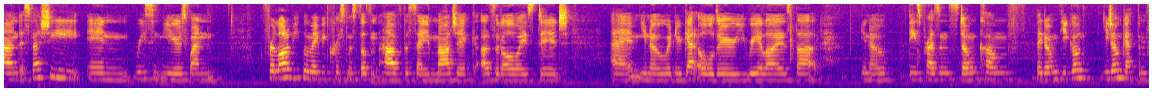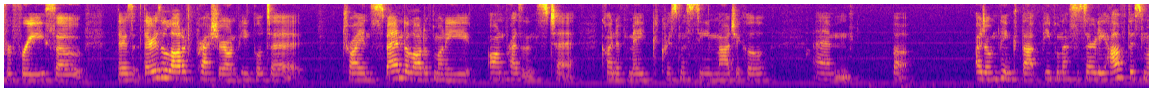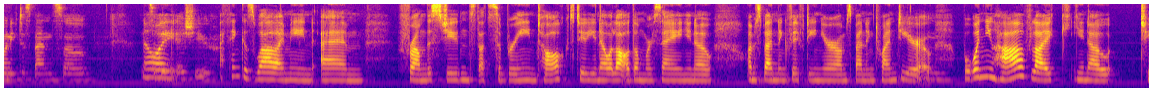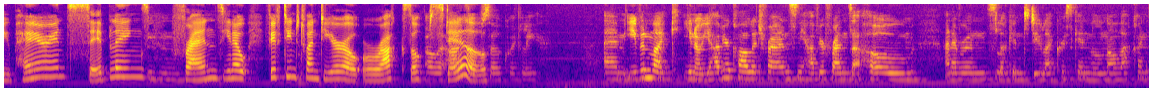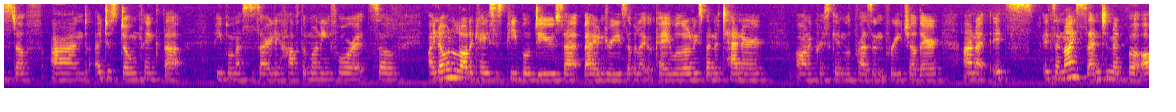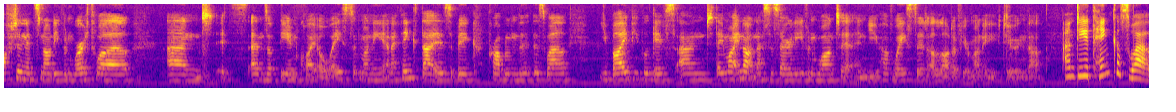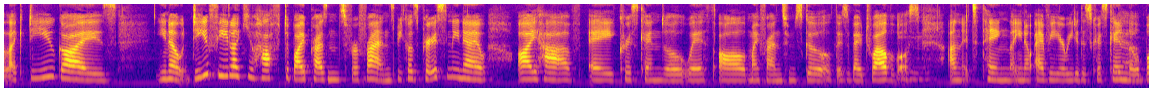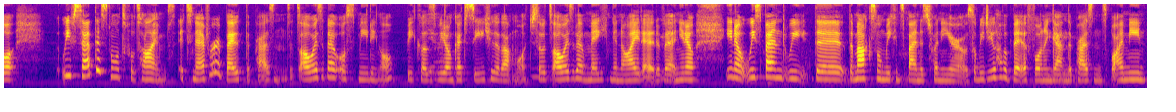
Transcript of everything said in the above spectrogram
and especially in recent years when, for a lot of people, maybe Christmas doesn't have the same magic as it always did. Um, you know, when you get older, you realize that, you know, these presents don't come. F- they don't. You don't. You don't get them for free. So there's there is a lot of pressure on people to try and spend a lot of money on presents to kind of make Christmas seem magical. Um, but I don't think that people necessarily have this money to spend, so no, it's a big I, issue. I think as well. I mean, um, from the students that Sabrine talked to, you know, a lot of them were saying, you know, I'm spending 15 euro, I'm spending 20 euro. Mm. But when you have like, you know, two parents, siblings, Mhm. friends, you know, 15 to 20 euro racks up Oh, still. up so quickly. Um, even like you know, you have your college friends and you have your friends at home, and everyone's looking to do like Chris Kindle and all that kind of stuff. And I just don't think that people necessarily have the money for it. So I know in a lot of cases people do set boundaries. They'll be like, okay, we'll only spend a tenner on a Chris Kindle present for each other, and it's it's a nice sentiment, but often it's not even worthwhile, and it ends up being quite a waste of money. And I think that is a big problem th- as well. You buy people gifts, and they might not necessarily even want it, and you have wasted a lot of your money doing that. And do you think as well, like, do you guys, you know, do you feel like you have to buy presents for friends? Because personally now, I have a Chris Kindle with all my friends from school. There's about 12 of us, and it's a thing that, you know, every year we do this Chris Kindle. Yeah. But we've said this multiple times. It's never about the presents. It's always about us meeting up because we don't get to see each other that much. So it's always about making a night out of it. And you know, you know, we spend we the the maximum we can spend is 20 euros. So we do have a bit of fun in getting the Mhm. presents, but I mean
